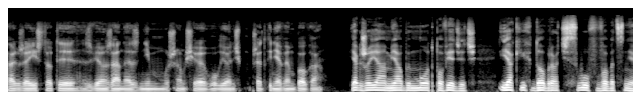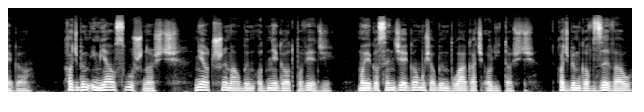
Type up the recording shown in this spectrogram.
Także istoty związane z nim muszą się ugiąć przed gniewem Boga. Jakże ja miałbym mu odpowiedzieć i jakich dobrać słów wobec niego? Choćbym i miał słuszność, nie otrzymałbym od niego odpowiedzi. Mojego sędziego musiałbym błagać o litość. Choćbym go wzywał,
